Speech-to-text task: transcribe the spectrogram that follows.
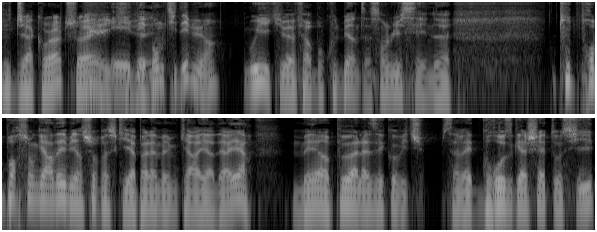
De Jack Roach, ouais. et, des va- bons petits débuts. Hein. Oui, qui va faire beaucoup de bien. De toute façon, lui, c'est une. Toute proportion gardée, bien sûr, parce qu'il n'y a pas la même carrière derrière, mais un peu à la Zekovic. Ça va être grosse gâchette aussi,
